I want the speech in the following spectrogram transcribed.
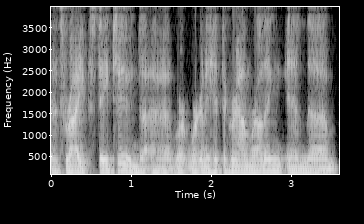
That's right. Stay tuned. Uh, we're we're going to hit the ground running, and um,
